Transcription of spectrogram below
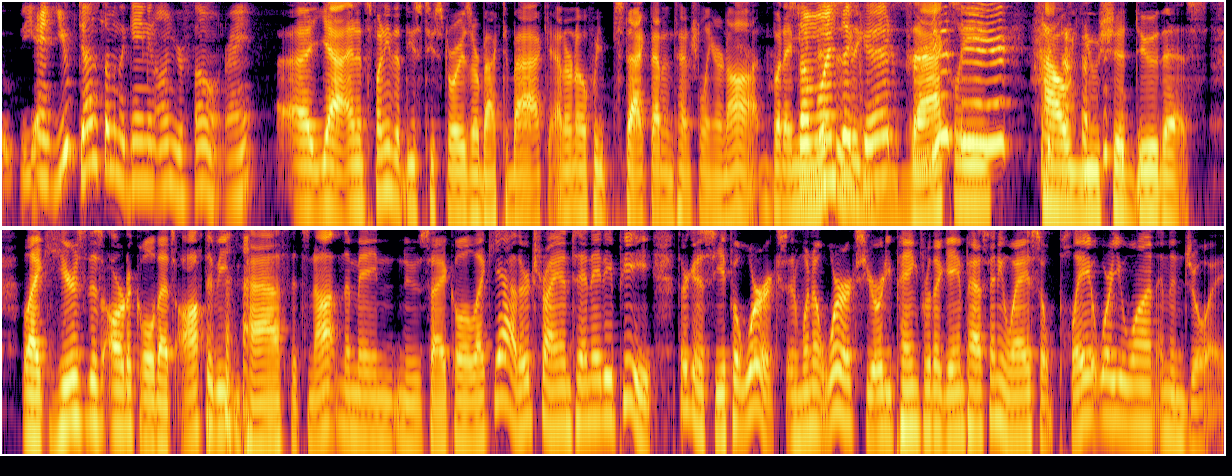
and you've done some of the gaming on your phone, right? Uh, yeah, and it's funny that these two stories are back to back. I don't know if we stacked that intentionally or not, but I mean, Someone's this is a good exactly producer. how you should do this. Like, here's this article that's off the beaten path. It's not in the main news cycle. Like, yeah, they're trying 1080p. They're going to see if it works. And when it works, you're already paying for their Game Pass anyway. So play it where you want and enjoy.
